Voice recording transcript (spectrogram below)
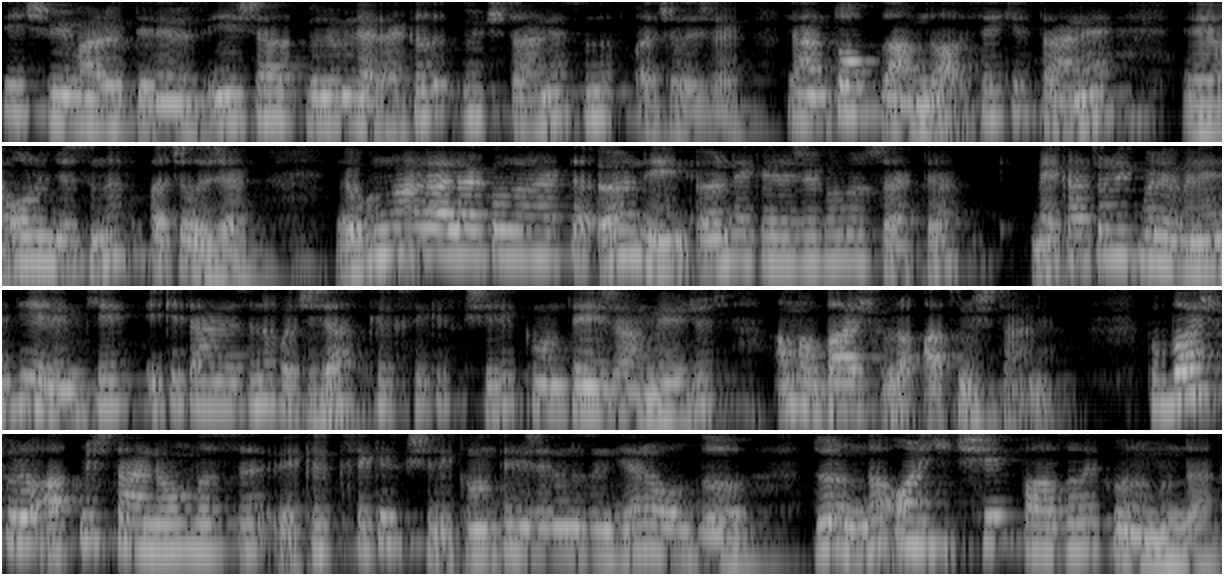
iç mimarlık dediğimiz inşaat bölümüyle alakalı 3 tane sınıf açılacak. Yani toplamda 8 tane e, 10. sınıf açılacak. Ve bunlarla alakalı olarak da örneğin örnek verecek olursak da mekatronik bölümüne diyelim ki 2 tane sınıf açacağız. 48 kişilik kontenjan mevcut ama başvuru 60 tane. Bu başvuru 60 tane olması ve 48 kişilik kontenjanımızın yer olduğu durumda 12 kişi fazlalık konumunda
